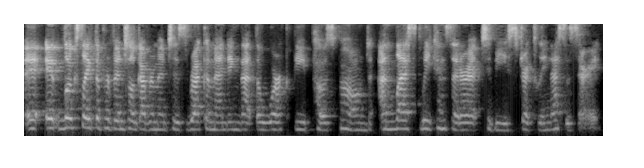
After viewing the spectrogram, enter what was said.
it, it, looks like the provincial government is recommending that the work be postponed unless we consider it to be strictly necessary.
